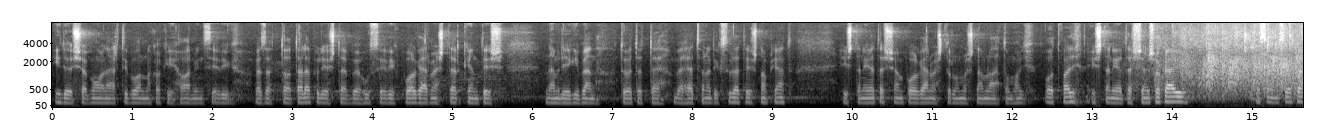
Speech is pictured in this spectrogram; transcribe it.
idősebb Molnár Tibornak, aki 30 évig vezette a települést, ebből 20 évig polgármesterként, és nemrégiben töltötte be 70. születésnapját. Isten éltessen, polgármester úr, most nem látom, hogy ott vagy. Isten éltessen sokáig. Köszönöm szépen.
